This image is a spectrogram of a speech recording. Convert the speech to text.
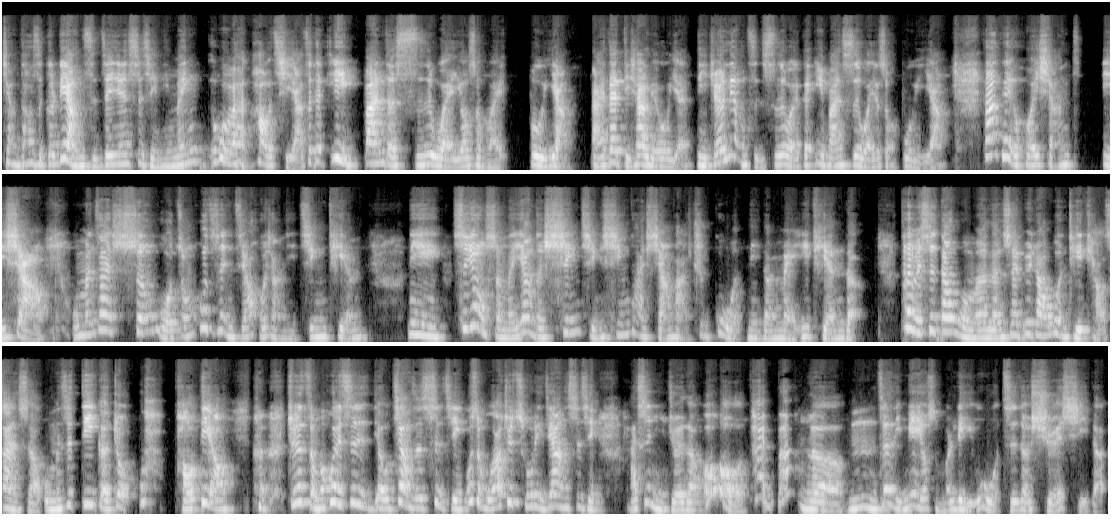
讲到这个量子这件事情，你们会不会很好奇啊？这个一般的思维有什么不一样？来在底下留言，你觉得量子思维跟一般思维有什么不一样？大家可以回想一下哦，我们在生活中，或者是你只要回想你今天。你是用什么样的心情、心态、想法去过你的每一天的？特别是当我们人生遇到问题、挑战的时候，我们是第一个就哇跑掉，觉得怎么会是有这样子的事情？为什么我要去处理这样的事情？还是你觉得哦太棒了，嗯，这里面有什么礼物值得学习的？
